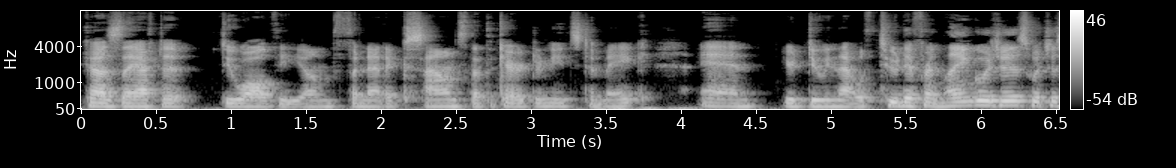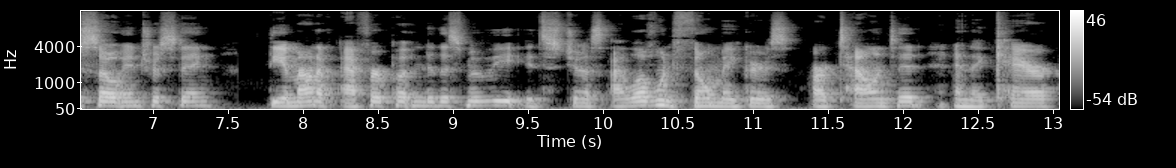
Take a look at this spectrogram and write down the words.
because they have to do all the um, phonetic sounds that the character needs to make and you're doing that with two different languages which is so interesting the amount of effort put into this movie it's just i love when filmmakers are talented and they care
